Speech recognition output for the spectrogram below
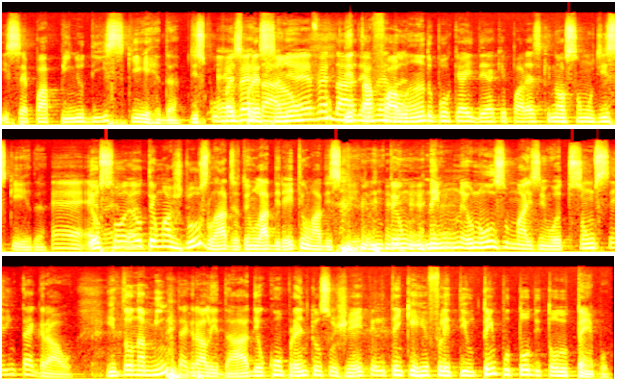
Isso é papinho de esquerda. Desculpa É a expressão verdade, é verdade, de estar é verdade. falando, porque a ideia é que parece que nós somos de esquerda. É, é eu sou, verdade. eu tenho umas duas lados, eu tenho um lado direito e um lado esquerdo. Eu não tenho nenhum, eu não uso mais em outro, sou um ser integral. Então, na minha integralidade, eu compreendo que o sujeito ele tem que refletir o tempo todo e todo o tempo.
